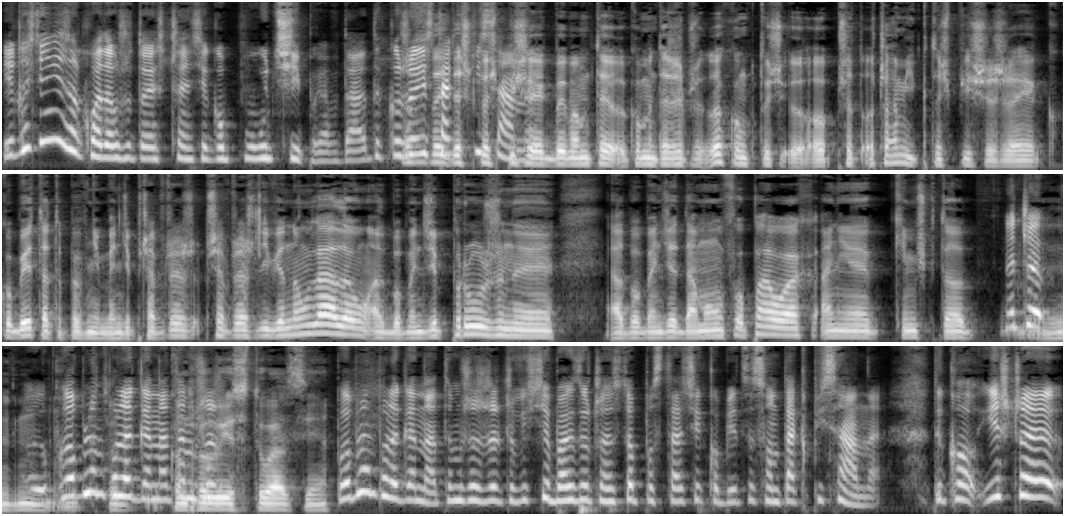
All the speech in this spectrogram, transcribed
Jakoś nie zakładał, że to jest część jego płci, prawda? Tylko, że no jest tak też pisane. ktoś pisze, jakby mam te komentarze przed oką, ktoś, o, przed oczami ktoś pisze, że jako kobieta to pewnie będzie przewraż, przewrażliwioną lalą, albo będzie próżny, albo będzie damą w opałach, a nie kimś, kto znaczy, y, problem polega na tym, że sytuację. Problem polega na tym, że rzeczywiście bardzo często postacie kobiece są tak pisane. Tylko jeszcze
